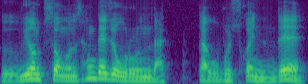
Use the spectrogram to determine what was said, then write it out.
그 위험성은 상대적으로는 낮다고 볼 수가 있는데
